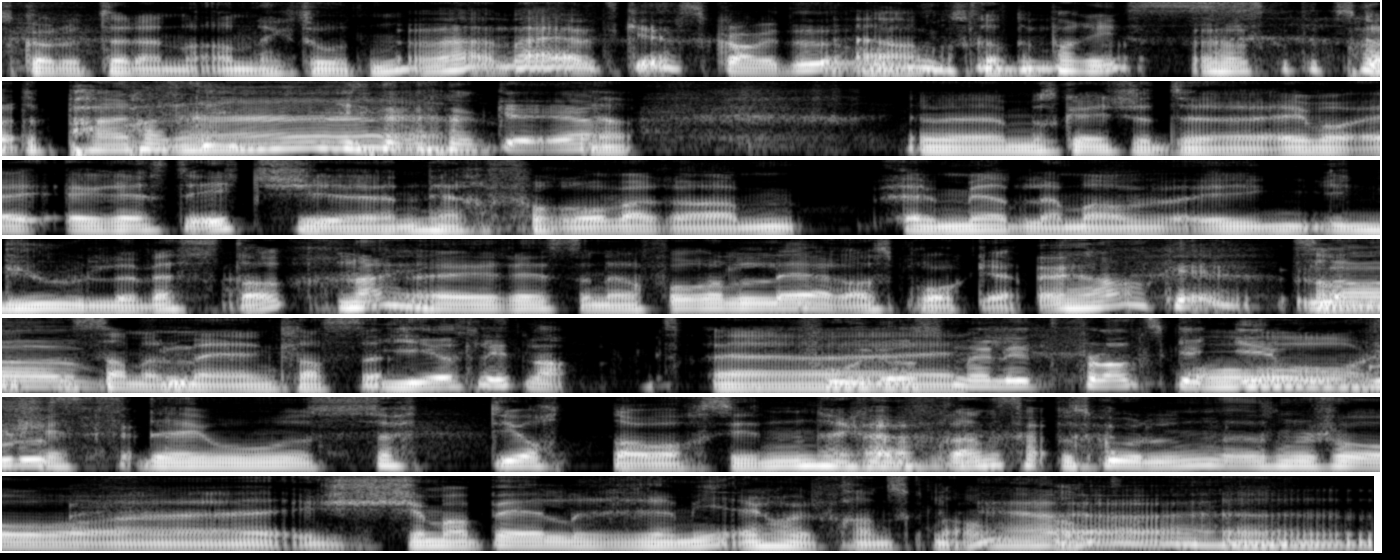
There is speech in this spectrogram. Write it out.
Skal du til den anekdoten? Nei, nei, jeg vet ikke. Skal vi til det? Ja, vi skal til Paris. Skal til, Skal til Paris. Paris. Ok, ja. Ja. Eh, Vi skal ikke til jeg, var, jeg, reiste ikke ned for å være medlem av eh, Gule vester. Nei. Jeg reiste ned for å lære språket. Ja, ok. Sammen, sammen med en klasse. Gi oss litt, da. Eh, Fôr oss med litt flanske gros. shit, det er jo 78 år siden jeg hadde fransk på skolen. Vi se eh, Je m'appelle Remi. Jeg har jo fransk navn. Ja. Eh,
